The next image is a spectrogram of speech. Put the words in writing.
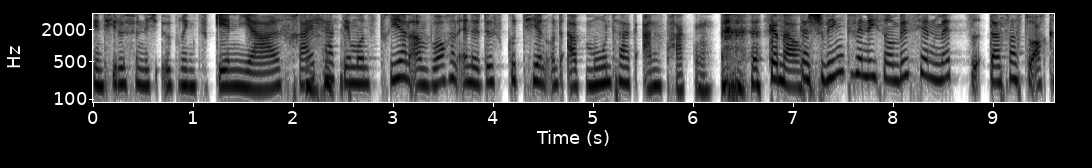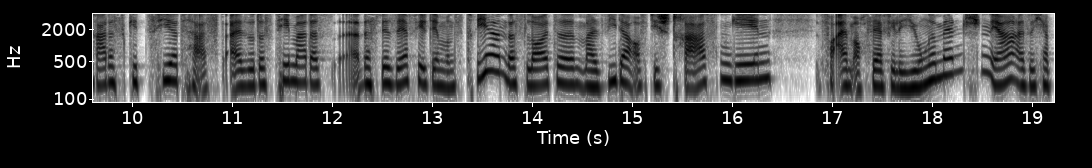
Den Titel finde ich übrigens genial. Freitag demonstrieren, am Wochenende diskutieren und ab Montag anpacken. Genau. Das schwingt, finde ich, so ein bisschen mit das, was du auch gerade skizziert hast. Also das Thema, dass, dass wir sehr viel demonstrieren, dass Leute mal wieder auf die Straßen gehen vor allem auch sehr viele junge Menschen, ja. Also ich habe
